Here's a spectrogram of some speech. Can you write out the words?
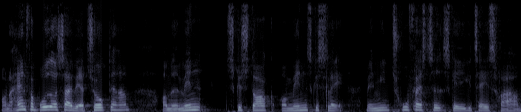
Og når han forbryder sig, vil jeg tugte ham, og med menneskestok og menneskeslag, men min trofasthed skal ikke tages fra ham,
